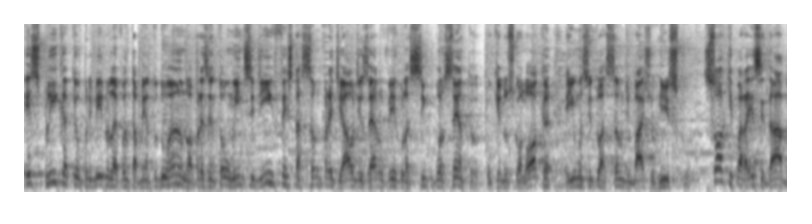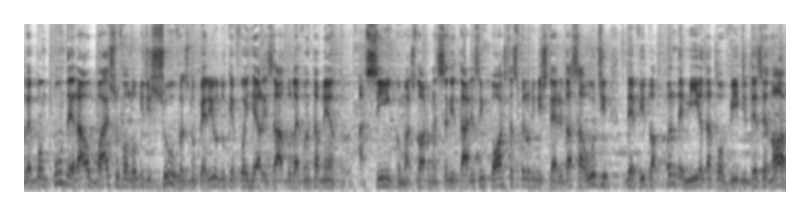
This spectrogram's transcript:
explica que o primeiro levantamento do ano apresentou um índice de infestação predial de 0,5%, o que nos coloca em uma situação de baixo risco. Só que para esse dado é bom ponderar o baixo volume de chuvas no período que foi realizado o levantamento, assim como as normas sanitárias impostas pelo Ministério da Saúde devido à pandemia da Covid-19,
